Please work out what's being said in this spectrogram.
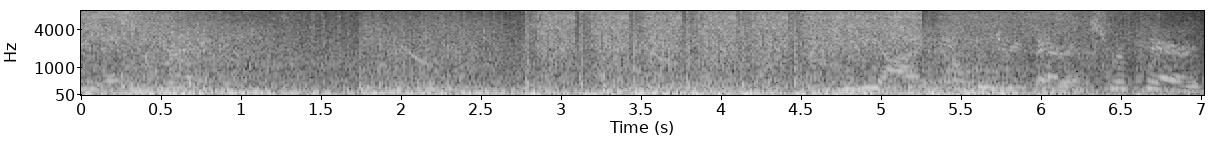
Unit ready. GDI infantry barracks repaired.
